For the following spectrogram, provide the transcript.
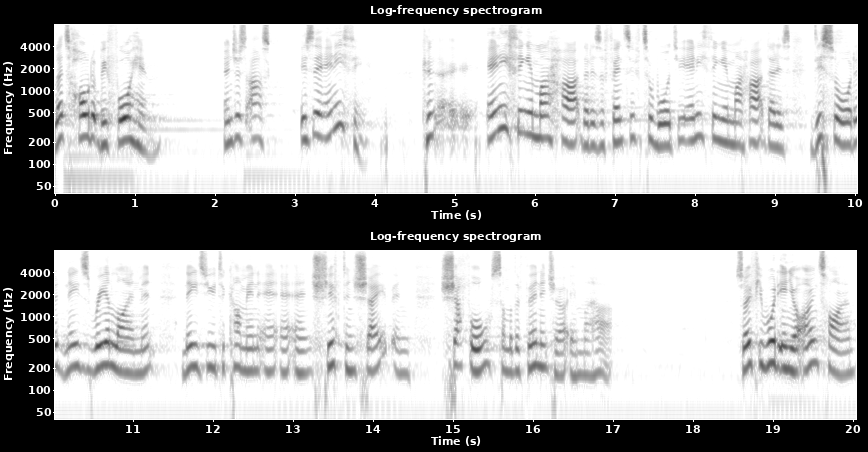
let's hold it before Him and just ask Is there anything can, uh, anything in my heart that is offensive towards you, anything in my heart that is disordered, needs realignment, needs you to come in and, and shift and shape and shuffle some of the furniture in my heart. So, if you would, in your own time,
